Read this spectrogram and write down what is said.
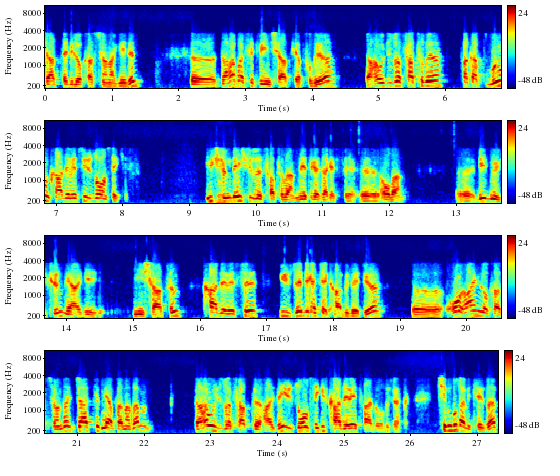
Cadde bir lokasyona gelin. Ee, daha basit bir inşaat yapılıyor. Daha ucuza satılıyor. Fakat bunun KDV'si %18. 3500'e satılan metrekaresi e, olan e, bir mülkün yani bir inşaatın KDV'si %1'e tekabül ediyor. Ee, o aynı lokasyonda caddede yapan adam daha ucuza sattığı halde %18 KDV tabi olacak. Şimdi bu da bir tezat.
